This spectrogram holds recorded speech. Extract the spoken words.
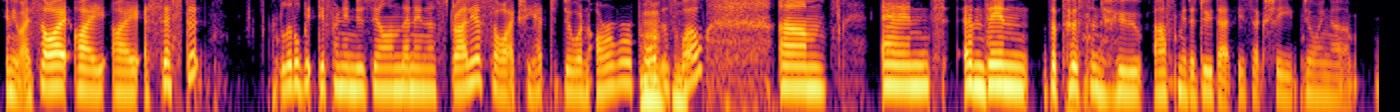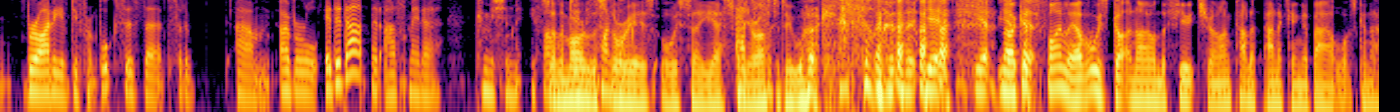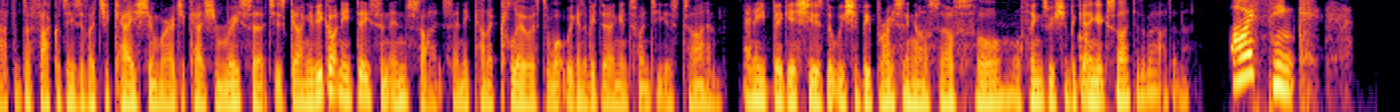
anyway, so I, I, I assessed it a little bit different in New Zealand than in Australia. So I actually had to do an oral report mm-hmm. as well. Um, and and then the person who asked me to do that is actually doing a variety of different books as the sort of um, overall editor, but asked me to commission me if I So the moral of the story book. is always say yes when you're asked to do work. Absolutely, yeah, yep, No, I guess yep. finally, I've always got an eye on the future, and I'm kind of panicking about what's going to happen to faculties of education, where education research is going. Have you got any decent insights, any kind of clue as to what we're going to be doing in 20 years' time? Any big issues that we should be bracing ourselves for, or things we should be getting oh. excited about? I don't know. I think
